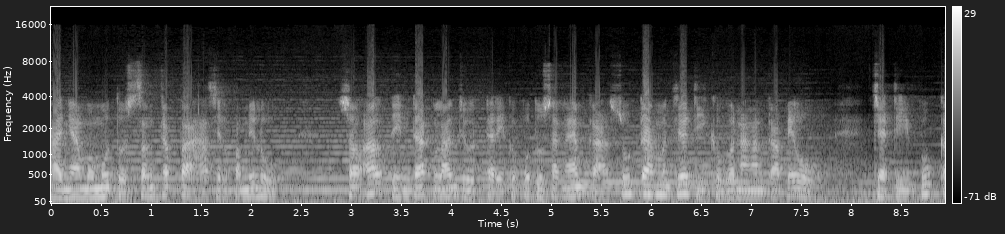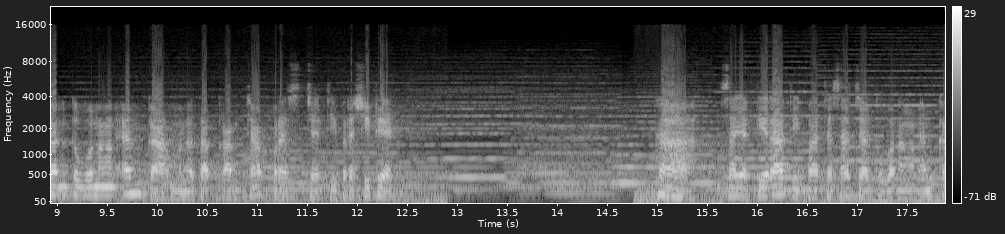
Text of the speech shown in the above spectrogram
hanya memutus sengketa hasil pemilu. Soal tindak lanjut dari keputusan MK sudah menjadi kewenangan KPU, jadi bukan kewenangan MK menetapkan capres jadi presiden. Hah, saya kira dibaca saja kewenangan MK.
